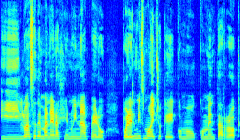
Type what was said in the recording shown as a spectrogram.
y, lo hace de manera genuina, pero por el mismo hecho que, como comenta Rock,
